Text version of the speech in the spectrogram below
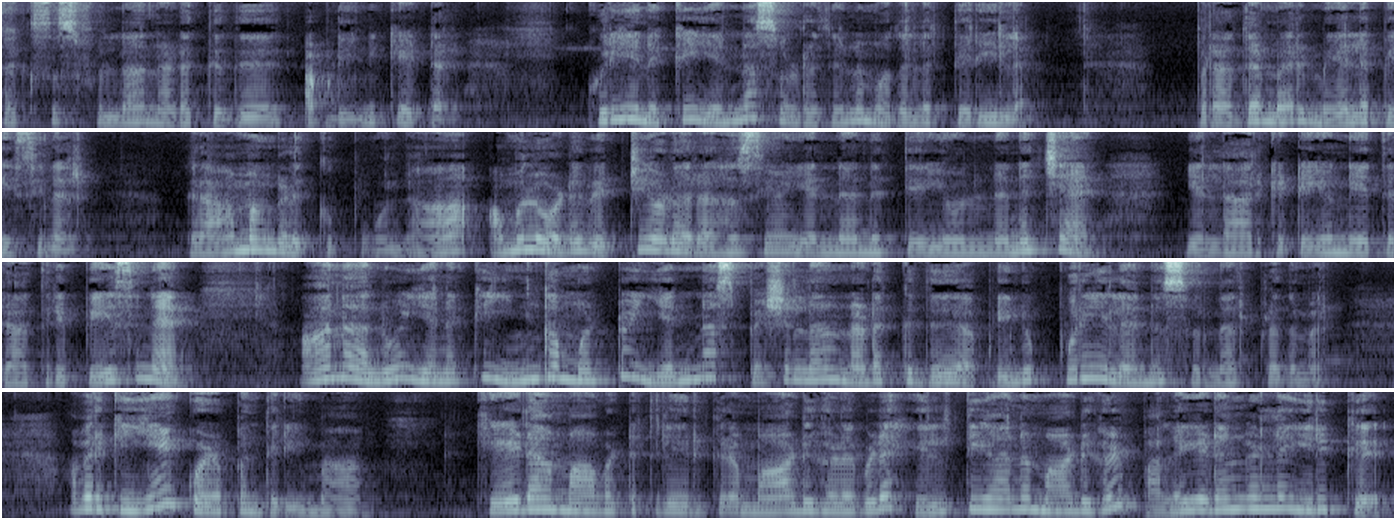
சக்ஸஸ்ஃபுல்லாக நடக்குது அப்படின்னு கேட்டார் குரியனுக்கு என்ன சொல்கிறதுன்னு முதல்ல தெரியல. பிரதமர் மேலே பேசினர். கிராமங்களுக்கு போனால் அமுலோட வெற்றியோட ரகசியம் என்னன்னு தெரியும்னு நினச்சேன். எல்லார்கிட்டேயும் நேற்று ராத்திரி பேசினேன். ஆனாலும் எனக்கு இங்கே மட்டும் என்ன ஸ்பெஷலாக நடக்குது அப்படின்னு புரியலன்னு சொன்னார் பிரதமர். அவருக்கு ஏன் குழப்பம் தெரியுமா? கேடா மாவட்டத்தில் இருக்கிற மாடுகளை விட ஹெல்த்தியான மாடுகள் பல இடங்களில் இருக்குது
